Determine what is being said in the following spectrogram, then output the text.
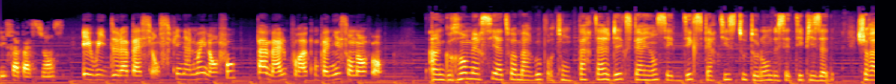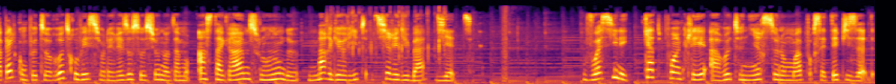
et sa patience. Et oui, de la patience. Finalement, il en faut pas mal pour accompagner son enfant. Un grand merci à toi Margot pour ton partage d'expérience et d'expertise tout au long de cet épisode. Je rappelle qu'on peut te retrouver sur les réseaux sociaux, notamment Instagram, sous le nom de Marguerite-diète. Voici les 4 points clés à retenir selon moi pour cet épisode.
